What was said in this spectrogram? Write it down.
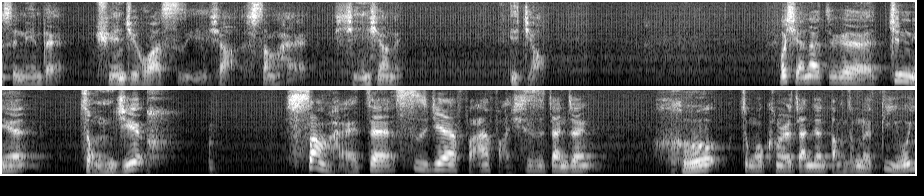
十年代全球化视野下上海形象的一角。我想呢，这个今年。总结上海在世界反法西斯战争和中国抗日战争当中的地位。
